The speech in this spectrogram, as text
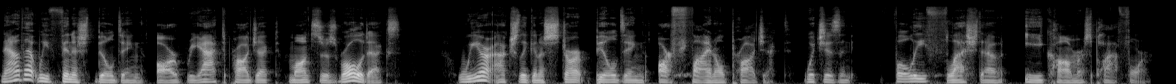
Now that we've finished building our React project, Monsters Rolodex, we are actually going to start building our final project, which is an fully fleshed out e commerce platform.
